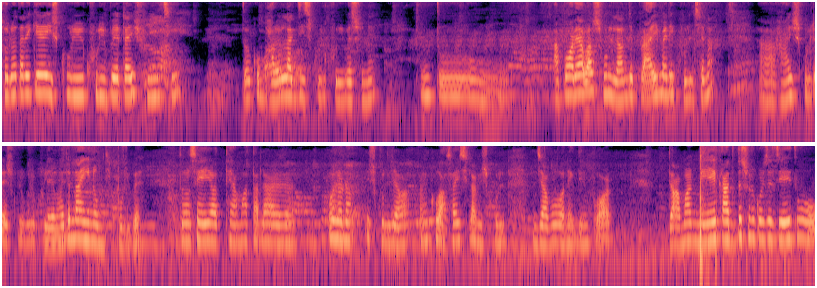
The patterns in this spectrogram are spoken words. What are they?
ষোলো তারিখে স্কুল খুলবে এটাই শুনছি। তো খুব ভালো লাগছে স্কুল খুলবে শুনে। কিন্তু পরে আবার শুনলাম যে প্রাইমারি খুলছে না। হাই স্কুলটা স্কুলগুলো খুলে যাবে, হয়তো নাইন অবধি খুলবে। তো সেই অর্থে আমার তাহলে আর হলো না স্কুল যাওয়া। আমি খুব আশাই ছিলাম স্কুল যাব অনেক দিন পর। তো আমার মেয়ে কাঁদতে শুরু করেছে, যেহেতু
